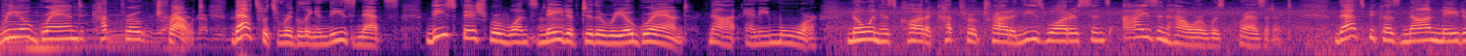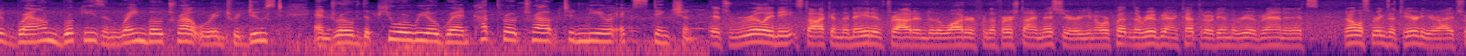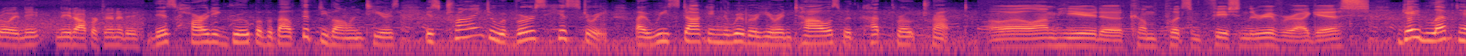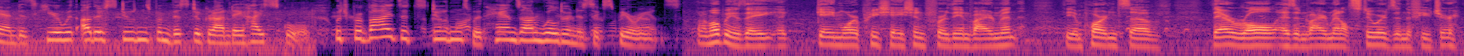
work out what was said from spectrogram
Rio Grande cutthroat trout. That's what's wriggling in these nets. These fish were once native to the Rio Grande. Not anymore. No one has caught a cutthroat trout in these waters since Eisenhower was president. That's because non-native brown brookies and rainbow trout were introduced and drove the pure Rio Grande cutthroat trout to near extinction. It's really neat stocking the native trout into the water for the first time this year. You know, we're putting the Rio Grande cutthroat in the Rio Grande and it's it almost brings a tear to your eye. It's really neat, neat opportunity. This hardy group of about 50 volunteers is trying to reverse history by restocking the river here in Taos with cutthroat trout. Well, I'm here to come put some fish in the river, I guess. Gabe Lefthand is here with other students from Vista Grande High School, which provides its students with hands-on wilderness experience. What I'm hoping is they uh, gain more appreciation for the environment, the importance of their role as environmental stewards in the future,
